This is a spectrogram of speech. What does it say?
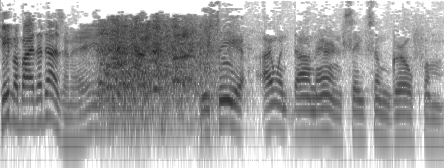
Cheaper by the dozen, eh? You see, I went down there and saved some girl from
